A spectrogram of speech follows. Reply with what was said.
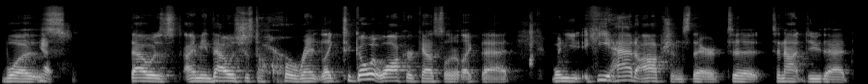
was yes. that was, I mean, that was just a horrendous, like to go at Walker Kessler like that when you, he had options there to, to not do that.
